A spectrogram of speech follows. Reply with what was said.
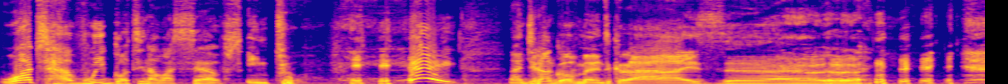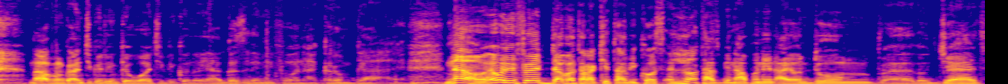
What have we gotten ourselves into? hey, Nigerian government cries. na abụ m ka nchịgodo nke. Now, enwere ife dabatara kịta because a lot has been happening. Iron Dome, uh, the jet,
